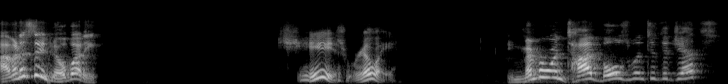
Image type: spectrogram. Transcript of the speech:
I'm going to say nobody. Jeez, really? Remember when Todd Bowles went to the Jets?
